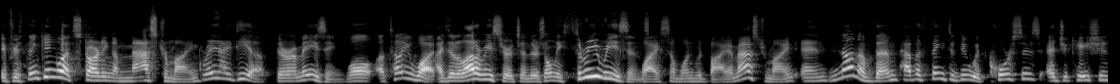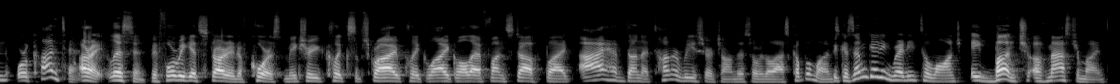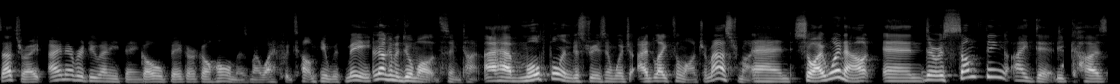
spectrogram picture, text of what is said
If you're thinking about starting a mastermind, great idea. They're amazing. Well, I'll tell you what, I did a lot of research and there's only three reasons why someone would buy a mastermind, and none of them have a thing to do with courses, education, or content. All right, listen, before we get started, of course, make sure you click subscribe, click like, all that fun stuff. But I have done a ton of research on this over the last couple months because I'm getting ready to launch a bunch of masterminds. That's right, I never do anything go big or go home, as my wife would tell me with me. I'm not gonna do them all at the same time. I have multiple industries in which I'd like to launch a mastermind. And and so I went out and there was something I did because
